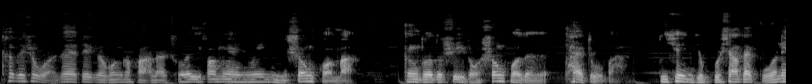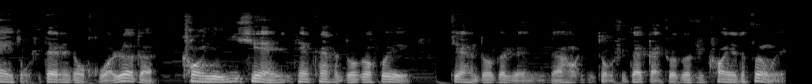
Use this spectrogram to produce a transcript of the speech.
特别是我在这个温哥华呢，除了一方面因为你生活嘛，更多的是一种生活的态度吧。的确，你就不像在国内总是在那种火热的。创业一线，一天开很多个会，见很多个人，然后你总是在感受的是创业的氛围。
